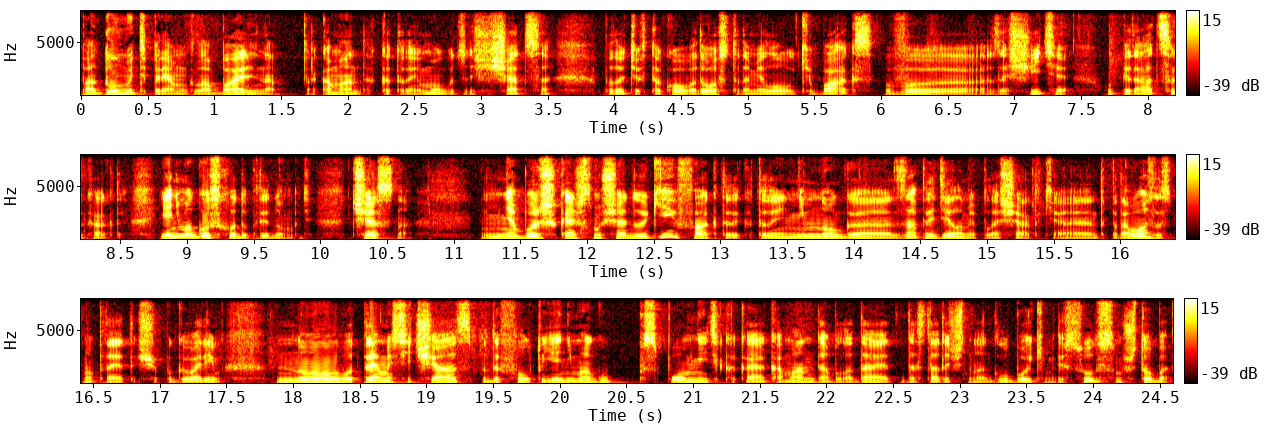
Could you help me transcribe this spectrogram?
подумать прям глобально о командах, которые могут защищаться против такого ростера Милуоки Бакс в защите, упираться как-то, я не могу сходу придумать, честно. Меня больше, конечно, смущают другие факторы, которые немного за пределами площадки. Это про возраст, мы про это еще поговорим. Но вот прямо сейчас по дефолту я не могу вспомнить, какая команда обладает достаточно глубоким ресурсом, чтобы,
